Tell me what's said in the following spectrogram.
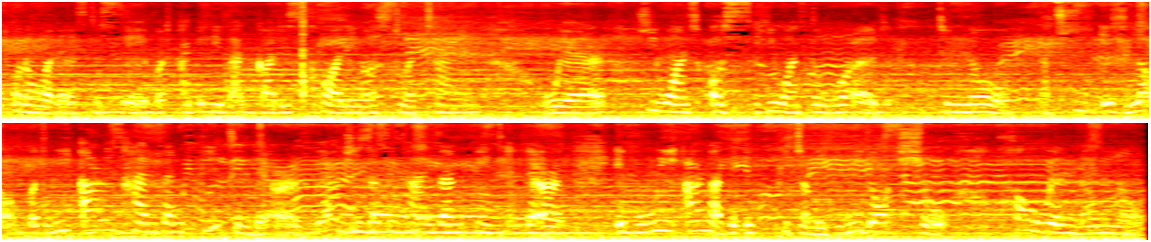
I don't know what else to say, but I believe that God is calling us to a time where He wants us He wants the world to know that He is love. But we are His hands and feet in the earth. We are Jesus' hands and feet in the earth. If we are not the epitome, if we don't show, how will men know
